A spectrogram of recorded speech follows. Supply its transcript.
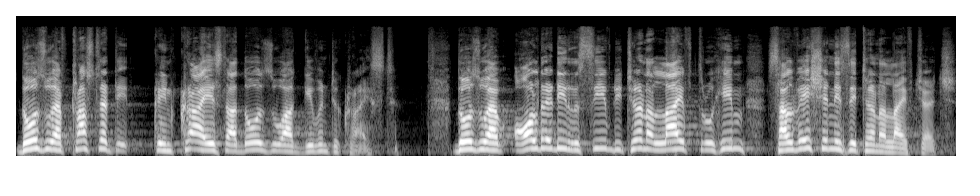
Those who have trusted in Christ are those who are given to Christ. Those who have already received eternal life through Him, salvation is eternal life, church.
